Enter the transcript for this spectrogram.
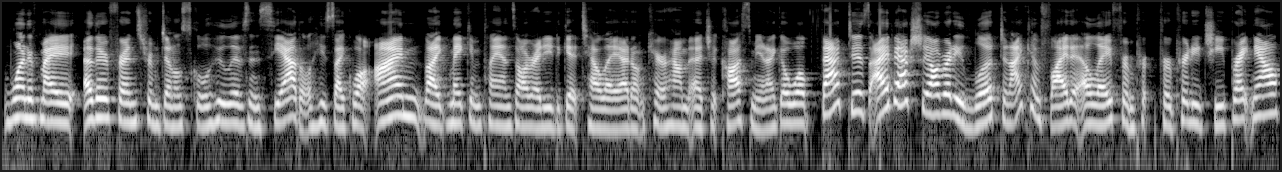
one of my other friends from dental school who lives in Seattle, he's like, "Well, I'm like making plans already to get to LA. I don't care how much it costs me." And I go, "Well, fact is, I've actually already looked, and I can fly to LA from for pretty cheap right now."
